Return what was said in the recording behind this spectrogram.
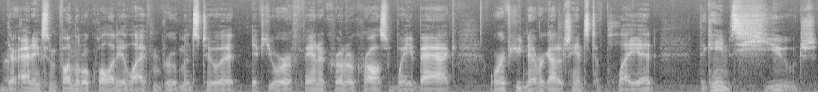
they're adding some fun little quality of life improvements to it. If you were a fan of Chrono Cross way back, or if you never got a chance to play it, the game's huge.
